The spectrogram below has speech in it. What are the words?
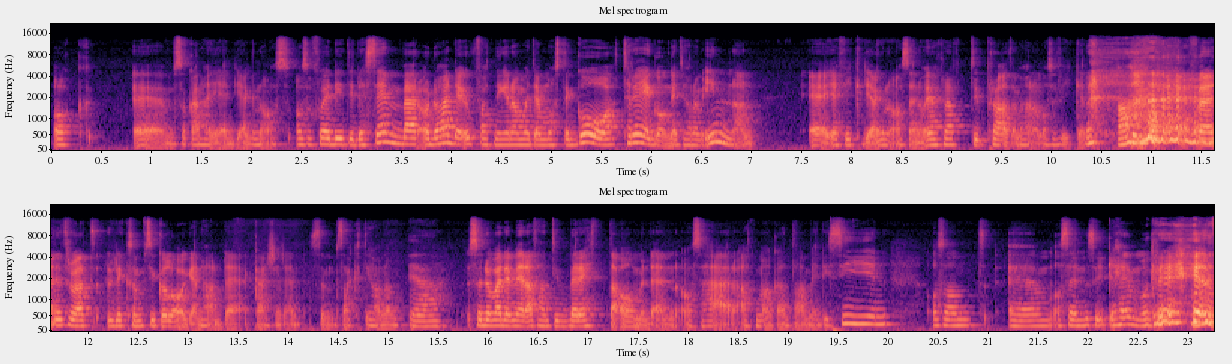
och så kan han ge en diagnos. Och så får jag dit i december och då hade jag uppfattningen om att jag måste gå tre gånger till honom innan eh, jag fick diagnosen och jag knappt typ pratade med honom och så fick jag det. För att jag tror att liksom psykologen hade kanske den som sagt till honom. ja. Så då var det mer att han typ berättade om den och så här att man kan ta medicin och sånt. Ehm, och sen så gick jag hem och grät.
